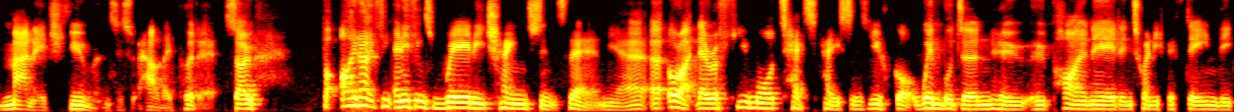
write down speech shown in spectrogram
manage humans, is how they put it. So, but I don't think anything's really changed since then. Yeah. Uh, all right. There are a few more test cases. You've got Wimbledon, who who pioneered in 2015 the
